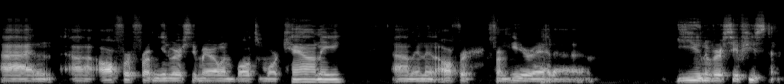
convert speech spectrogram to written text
I an uh, offer from University of Maryland, Baltimore County, um, and an offer from here at uh, University of Houston,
